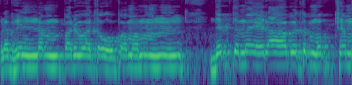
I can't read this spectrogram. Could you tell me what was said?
प्रभिन्नम पर्वतोपम दीप्तमय मुख्यम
